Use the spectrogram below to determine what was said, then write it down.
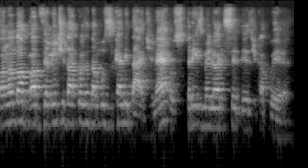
falando obviamente da coisa da musicalidade, né? Os três melhores CDs de capoeira.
